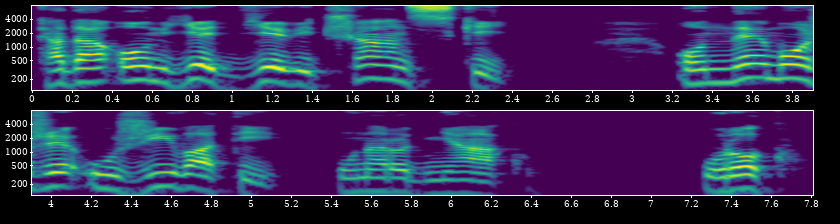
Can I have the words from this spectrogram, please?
kada on je djevičanski, on ne može uživati u narodnjaku, u roku.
